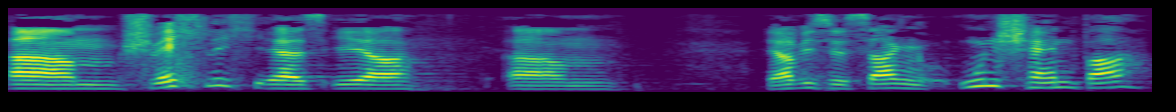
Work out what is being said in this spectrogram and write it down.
ähm, schwächlich, er ist eher, ähm, ja, wie soll ich sagen, unscheinbar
